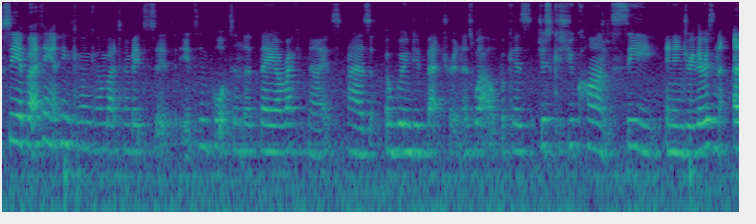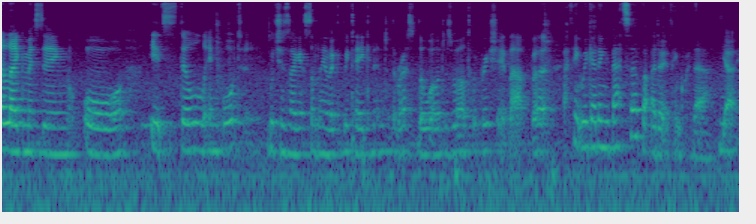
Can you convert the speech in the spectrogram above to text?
So yeah, but I think I think coming back to Invictus, it, it's important that they are recognised as a wounded veteran as well, because just because you can't see an injury, there isn't a leg missing, or it's still important which is, I guess, something that could be taken into the rest of the world as well to appreciate that. But I think we're getting better, but I don't think we're there hmm. yet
